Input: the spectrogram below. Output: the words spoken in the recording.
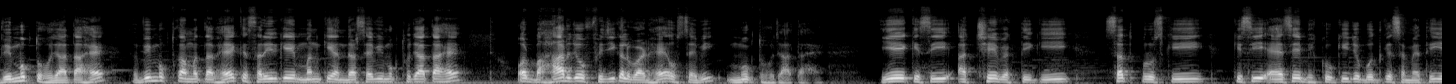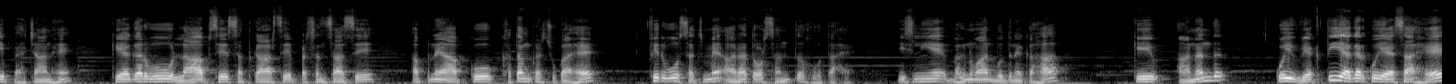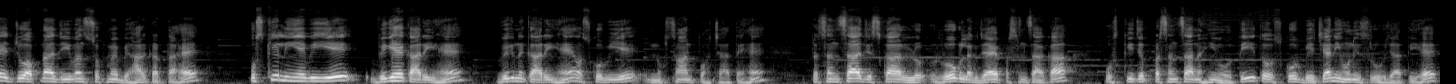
विमुक्त हो जाता है। विमुक्त का मतलब है कि शरीर के मन के अंदर से भी मुक्त हो जाता है। और बाहर जो फ़िज़िकल वर्ड है, उससे भी मुक्त हो जाता है। ये किसी अच्छे व्यक्ति की, सत्पुरुष की, किसी ऐसे भिक्खु की जो बुद्ध के समय थी, ये पहचान है कि अगर वो लाभ से, सत्कार से, प्रशंसा से अपने आप को ख़त्म कर चुका है, फिर वो सच में अरहत और संत होता है। इसलिए भगवान बुद्ध ने कहा कि आनंद, कोई व्यक्ति अगर कोई ऐसा है जो अपना जीवन सुख में बिहार करता है, उसके लिए भी ये विघयकारी हैं विघ्नकारी हैं, उसको भी ये नुकसान पहुंचाते हैं। प्रशंसा जिसका रोग लग जाए प्रशंसा का, उसकी जब प्रशंसा नहीं होती तो उसको बेचैनी होनी शुरू हो जाती है।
